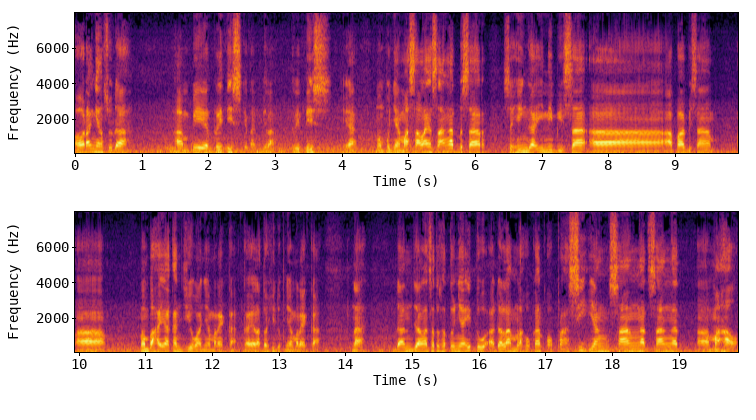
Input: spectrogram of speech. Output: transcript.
orang yang sudah hampir kritis kita bilang kritis ya mempunyai masalah yang sangat besar sehingga ini bisa uh, apa bisa uh, membahayakan jiwanya mereka kayak atau hidupnya mereka. Nah, dan jalan satu-satunya itu adalah melakukan operasi yang sangat-sangat uh, mahal.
